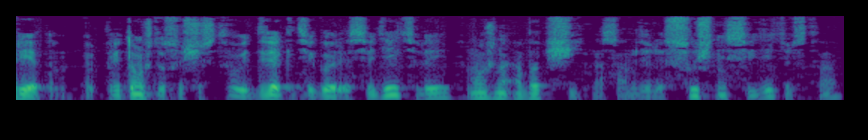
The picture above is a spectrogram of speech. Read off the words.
При этом, при том, что существует две категории свидетелей, можно обобщить, на самом деле, сущность свидетельства,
